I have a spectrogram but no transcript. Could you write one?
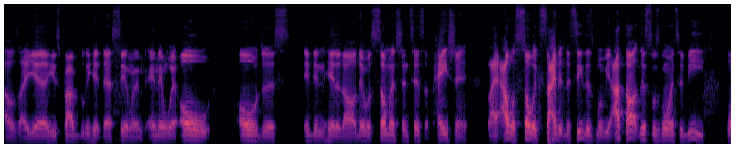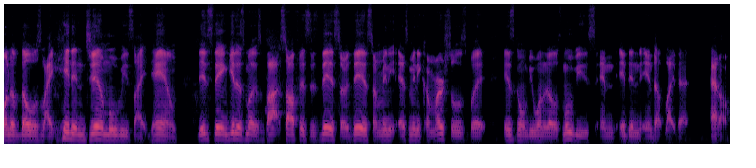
I was like, yeah, he's probably hit that ceiling. And then with old, old just it didn't hit at all. There was so much anticipation. Like I was so excited to see this movie. I thought this was going to be one of those like hidden gem movies. Like, damn, this didn't get as much box office as this or this or many as many commercials, but it's gonna be one of those movies, and it didn't end up like that at all.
